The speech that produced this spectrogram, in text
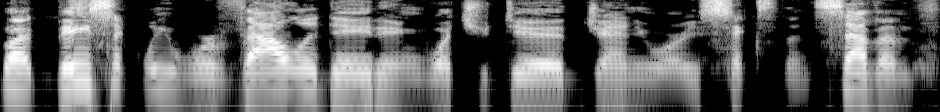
But basically, we're validating what you did January 6th and 7th.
